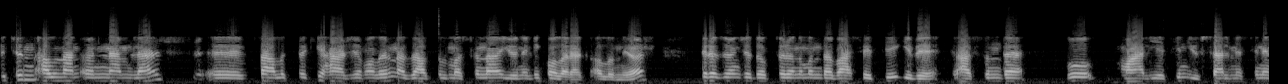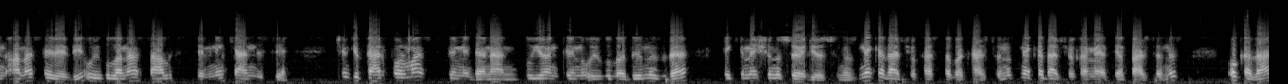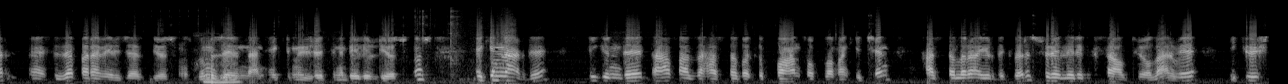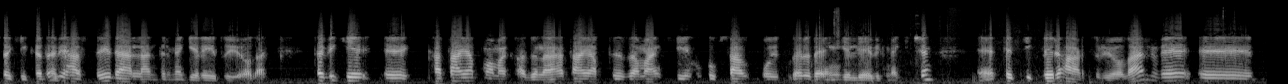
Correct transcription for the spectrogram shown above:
bütün alınan önlemler e, sağlıktaki harcamaların azaltılmasına yönelik olarak alınıyor. Biraz önce doktor hanımın da bahsettiği gibi aslında bu maliyetin yükselmesinin ana sebebi uygulanan sağlık sisteminin kendisi. Çünkü performans sistemi denen bu yöntemi uyguladığınızda hekime şunu söylüyorsunuz. Ne kadar çok hasta bakarsanız, ne kadar çok ameliyat yaparsanız o kadar e, size para vereceğiz diyorsunuz. Bunun üzerinden hekim ücretini belirliyorsunuz. Hekimler de bir günde daha fazla hasta bakıp puan toplamak için hastalara ayırdıkları süreleri kısaltıyorlar ve 2-3 dakikada bir hastayı değerlendirme gereği duyuyorlar. Tabii ki e, hata yapmamak adına hata yaptığı zamanki hukuksal boyutları da engelleyebilmek için e, tetkikleri artırıyorlar ve e,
